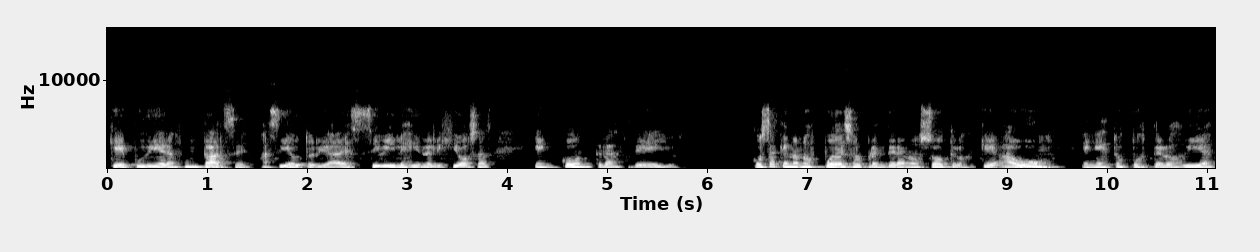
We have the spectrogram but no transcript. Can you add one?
que pudieran juntarse así autoridades civiles y religiosas en contra de ellos. Cosa que no nos puede sorprender a nosotros, que aún en estos posteros días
